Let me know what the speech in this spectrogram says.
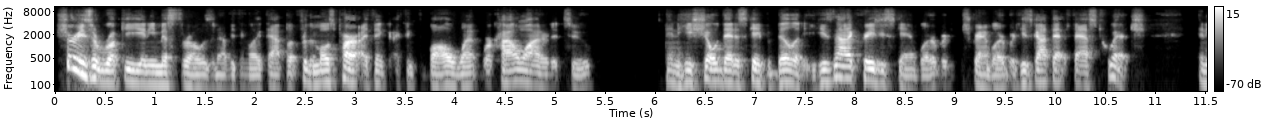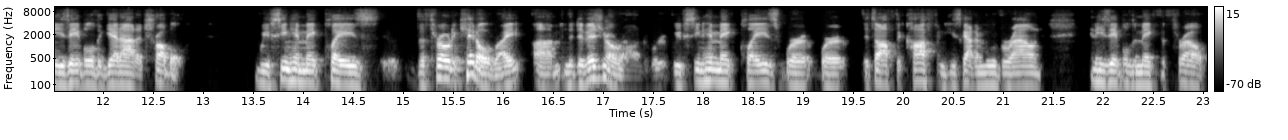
Sure, he's a rookie and he missed throws and everything like that. But for the most part, I think I think the ball went where Kyle wanted it to and he showed that escapability. He's not a crazy scrambler, but scrambler, but he's got that fast twitch, and he's able to get out of trouble. We've seen him make plays. The throw to Kittle, right, um, in the divisional round, we've seen him make plays where where it's off the cuff and he's got to move around, and he's able to make the throw.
